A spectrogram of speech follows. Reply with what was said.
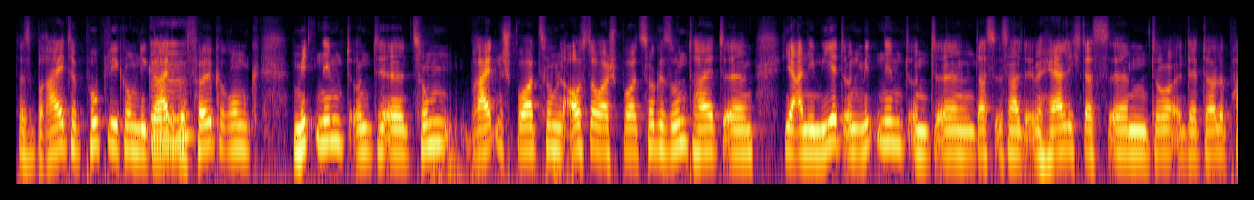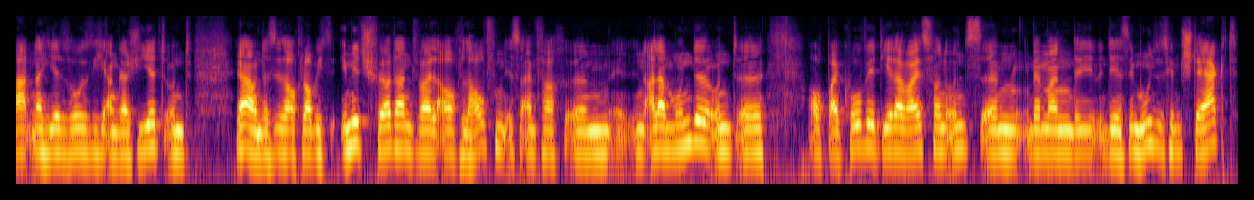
das breite Publikum, die breite mhm. Bevölkerung mitnimmt und äh, zum Breitensport, zum Ausdauersport, zur Gesundheit äh, hier animiert und mitnimmt. Und äh, das ist halt herrlich, dass ähm, so der tolle Partner hier so sich engagiert. Und ja, und das ist auch, glaube ich, imagefördernd, weil auch Laufen ist einfach ähm, in aller Munde und äh, auch bei Covid, jeder weiß von uns, ähm, wenn man die, das Immunsystem stärkt,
